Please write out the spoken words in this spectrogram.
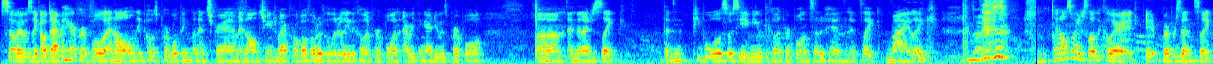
So I was like, I'll dye my hair purple, and I'll only post purple things on Instagram, and I'll change my profile photo to literally the color purple, and everything I do is purple. Um, and then I just like then people will associate me with the color purple instead of him and it's like my like Nice. and also i just love the color it, it represents like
